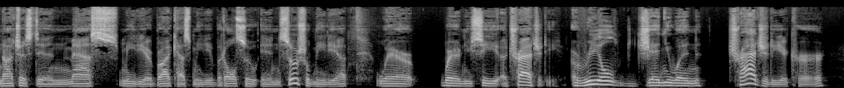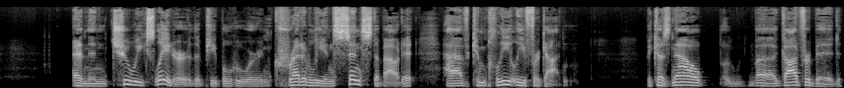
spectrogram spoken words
not just in mass media, broadcast media, but also in social media, where when you see a tragedy, a real, genuine tragedy occur, and then two weeks later, the people who were incredibly incensed about it have completely forgotten. Because now, uh, God forbid,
